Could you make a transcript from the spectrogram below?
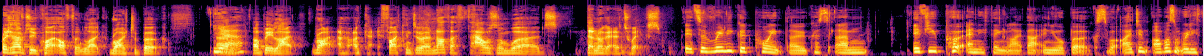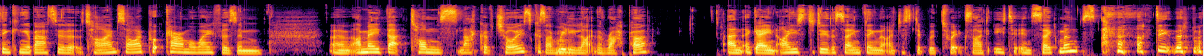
which I have to do quite often, like write a book, um, Yeah. I'll be like, right, okay, if I can do another thousand words, then I'll get a Twix. It's a really good point though, because um, if you put anything like that in your books, well, I didn't. I wasn't really thinking about it at the time, so I put caramel wafers in. Um, I made that Tom's snack of choice because I really Hmm. like the wrapper. And again, I used to do the same thing that I just did with Twix. I'd eat it in segments. I'd eat them.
